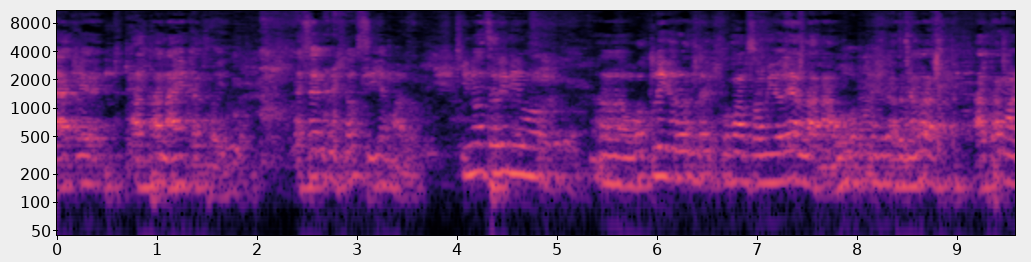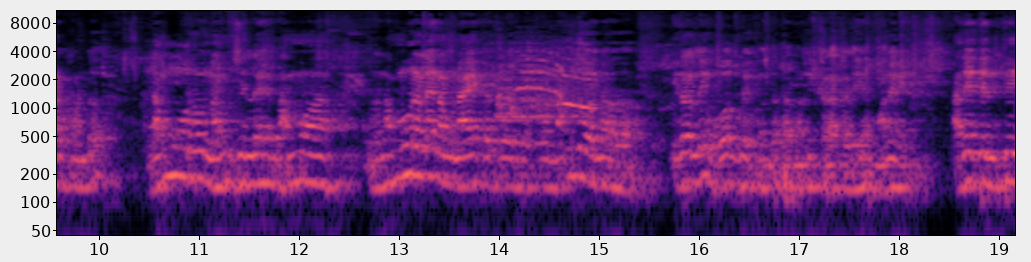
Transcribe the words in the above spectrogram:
ಯಾಕೆ? ಅಂಥ ನಾಯಕತ್ವ ಇದು. S N Krishna C M ಆದರು. ಇನ್ನೊಂದ್ಸರಿ ನೀವು ಒಕ್ಕಲಿಗರು ಅಂದರೆ ಕುಮಾರಸ್ವಾಮಿಯವರೇ ಅಲ್ಲ, ನಾವು ಒಕ್ಕಲಿಗರು, ಅದನ್ನೆಲ್ಲ ಅರ್ಥ ಮಾಡಿಕೊಂಡು ನಮ್ಮೂರು ನಮ್ಮ ಜಿಲ್ಲೆ, ನಮ್ಮ, ನಮ್ಮೂರಲ್ಲೇ ನಮ್ಮ ನಾಯಕತ್ವ ಇರಬೇಕು ನಮ್ಮದು ಅನ್ನೋದು ಇದರಲ್ಲಿ ಹೋಗಬೇಕು ಅಂತ ನಮ್ಮಲ್ಲಿ ಕಳಕಳಿಯ ಮನವಿ. ಅದೇ ರೀತಿ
